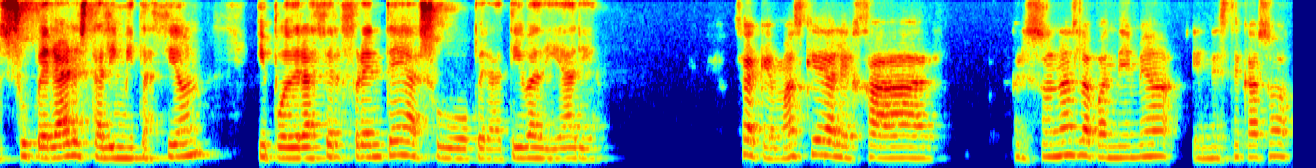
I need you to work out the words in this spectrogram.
superar esta limitación y poder hacer frente a su operativa diaria. O sea que más que alejar personas, la pandemia en este caso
